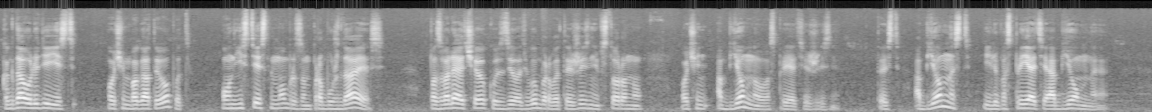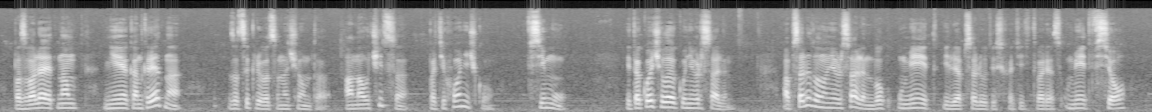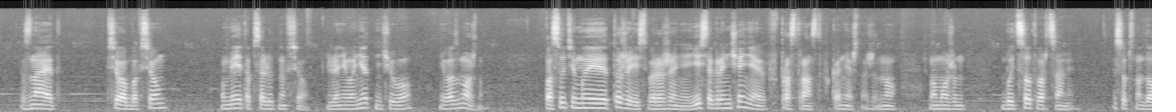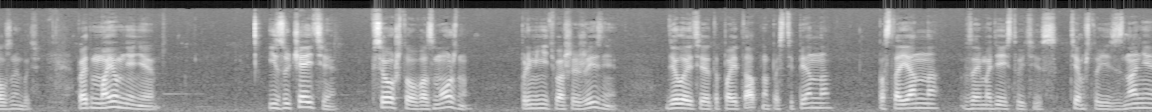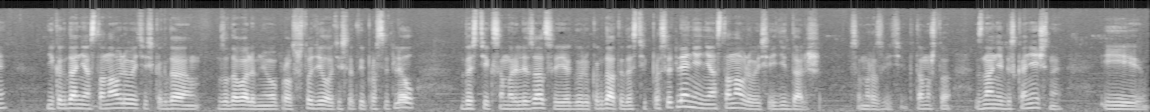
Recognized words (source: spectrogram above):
Когда у людей есть очень богатый опыт, он естественным образом, пробуждаясь, позволяет человеку сделать выбор в этой жизни в сторону очень объемного восприятия жизни. То есть объемность или восприятие объемное позволяет нам не конкретно зацикливаться на чем-то, а научиться потихонечку всему. И такой человек универсален. Абсолют он универсален. Бог умеет, или абсолют, если хотите, Творец, умеет все, знает все обо всем, умеет абсолютно все. Для него нет ничего невозможного. По сути, мы тоже есть выражение. Есть ограничения в пространствах, конечно же, но мы можем быть сотворцами. И, собственно, должны быть. Поэтому мое мнение, изучайте все, что возможно применить в вашей жизни. Делайте это поэтапно, постепенно, постоянно. Взаимодействуйте с тем, что есть знание – никогда не останавливайтесь, когда задавали мне вопрос, что делать, если ты просветлел, достиг самореализации, я говорю, когда ты достиг просветления, не останавливайся, иди дальше в саморазвитии, потому что знания бесконечны, и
